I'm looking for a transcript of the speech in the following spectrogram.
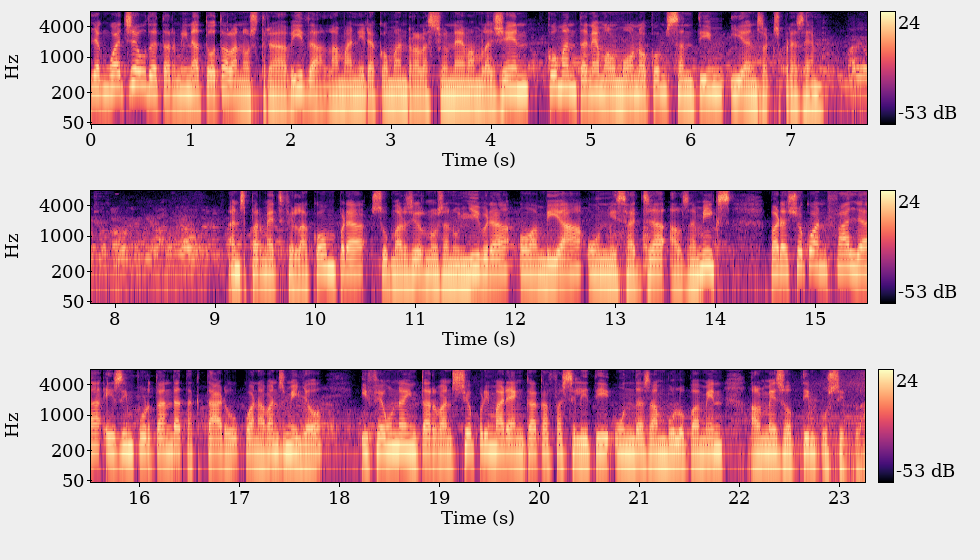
llenguatge ho determina tota la nostra vida, la manera com ens relacionem amb la gent, com entenem el món o com sentim i ens expressem. Ens permet fer la compra, submergir-nos en un llibre o enviar un missatge als amics. Per això, quan falla, és important detectar-ho, quan abans millor, i fer una intervenció primerenca que faciliti un desenvolupament el més òptim possible.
